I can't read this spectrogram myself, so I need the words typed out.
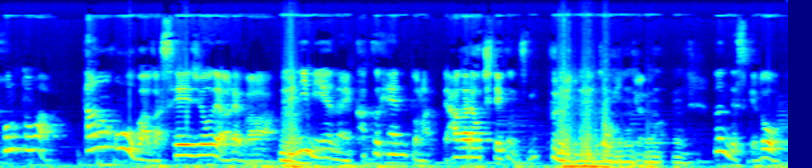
本当はターンオーバーが正常であれば、うん。目に見えない核片となって剥がれ落ちていくんですね。古い頭皮っていうのは。なんですけど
